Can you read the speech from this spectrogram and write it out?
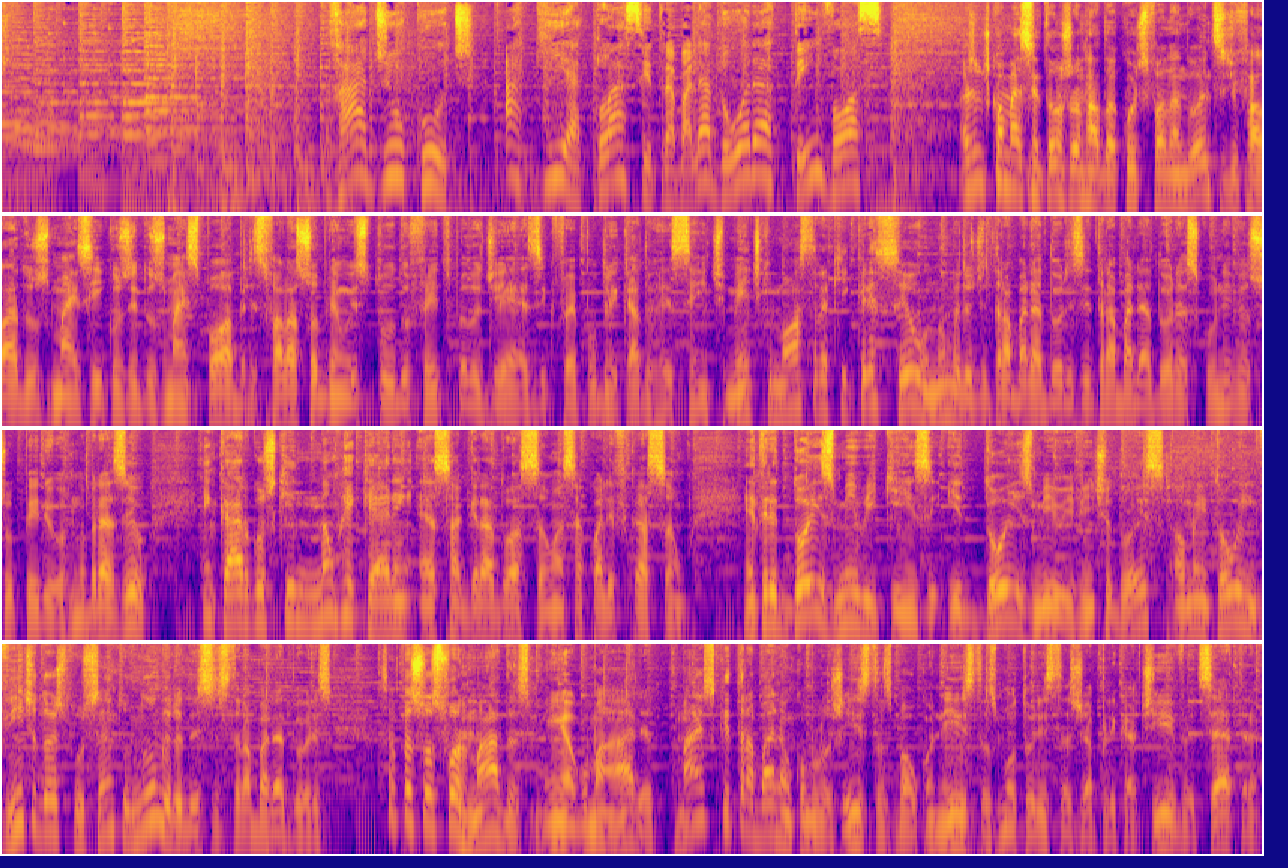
Rádio CUT. Aqui a classe trabalhadora tem voz. A gente começa então o Jornal da CUT falando, antes de falar dos mais ricos e dos mais pobres, falar sobre um estudo feito pelo Diese que foi publicado recentemente que mostra que cresceu o número de trabalhadores e trabalhadoras com nível superior no Brasil em cargos que não requerem essa graduação, essa qualificação. Entre 2015 e 2022, aumentou em 22% o número desses trabalhadores. São pessoas formadas em alguma área, mas que trabalham como lojistas, balconistas, motoristas de aplicativo, etc.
